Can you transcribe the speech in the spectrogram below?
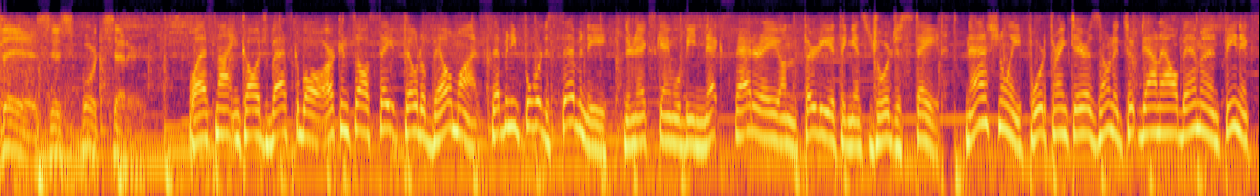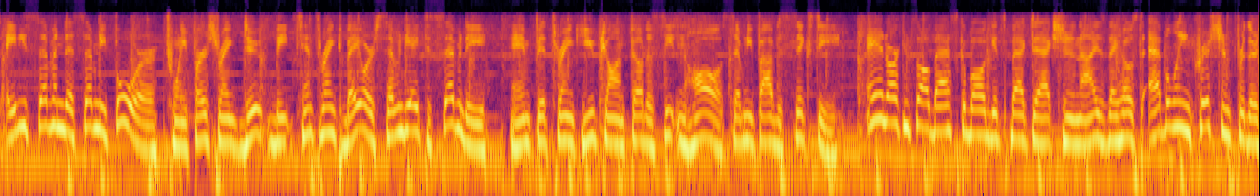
This is Sports Center. Last night in college basketball, Arkansas State fell to Belmont 74 to 70. Their next game will be next Saturday on the 30th against Georgia State. Nationally, fourth-ranked Arizona took down Alabama and Phoenix 87 to 74. 21st-ranked Duke beat 10th-ranked Baylor 78 to 70, and 5th-ranked UConn fell to Seton Hall 75 to 60. And Arkansas basketball gets back to action tonight as they host Abilene Christian for their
